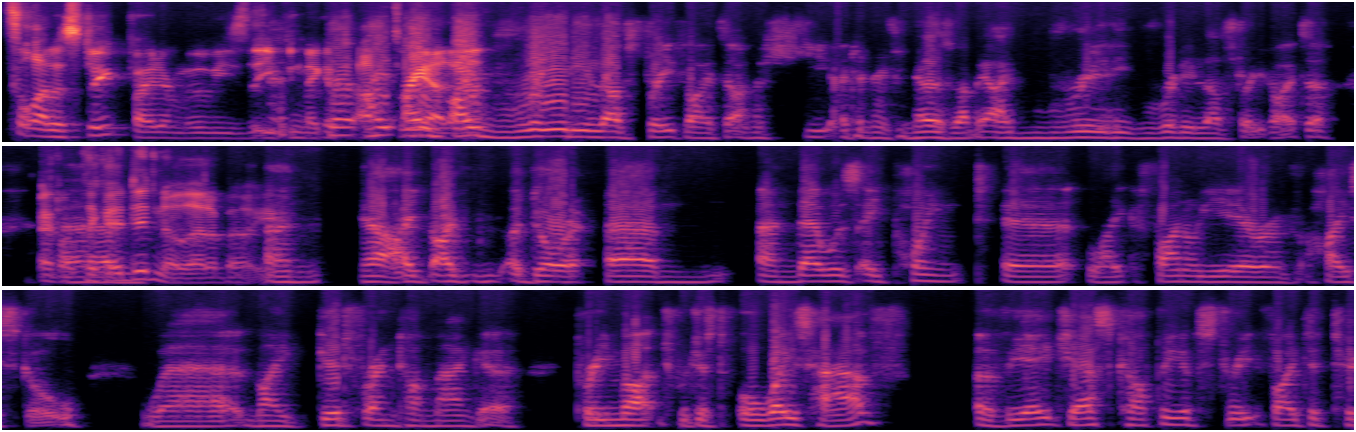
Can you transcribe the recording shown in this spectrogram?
It's a lot of Street Fighter movies that you can make a top I, three I, out I really love Street Fighter. I'm a huge, I don't know if you know this about me. I really, really love Street Fighter. I don't think I um, did know that about you. And yeah, I, I adore it. Um, and there was a point, uh, like final year of high school, where my good friend Tom Manga pretty much would just always have a VHS copy of Street Fighter 2,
